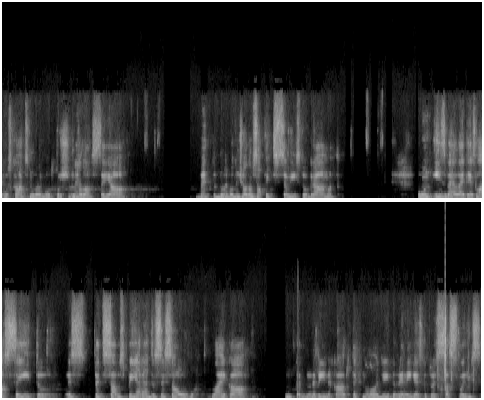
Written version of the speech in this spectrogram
būs kāds, nu, varbūt, kurš nelasa, jā. Bet nu, varbūt viņš vēl nav saticis sev īsto grāmatu. Un izvēlēties lasīt, es pēc savas pieredzes es augu laikā, nu, kad nebija nekādu tehnoloģiju, kad vienīgais, ka tu esi saslims,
